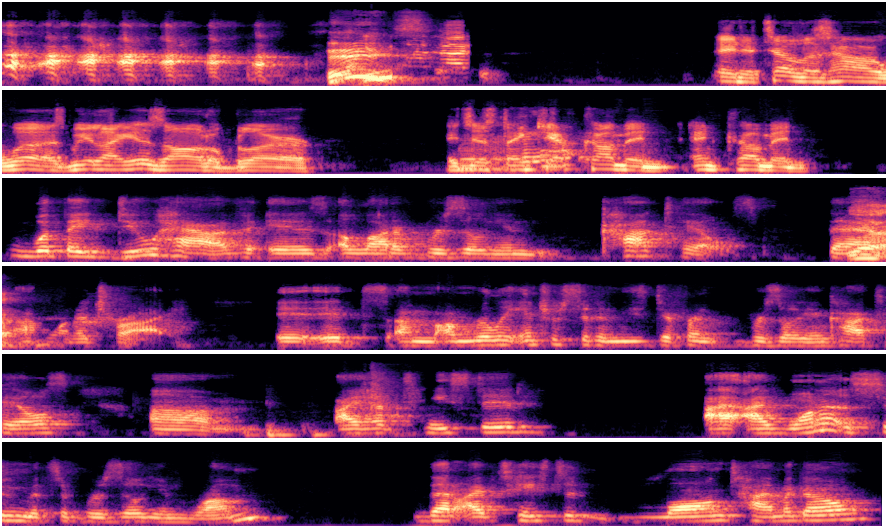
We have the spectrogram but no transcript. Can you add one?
Hey, to tell us how it was. We like it's all a blur. It just they kept coming and coming. What they do have is a lot of Brazilian cocktails that Yeah. I want to try. It, it's I'm I'm really interested in these different Brazilian cocktails. Um, I have tasted. I, I want to assume it's a Brazilian rum that I've tasted long time ago,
